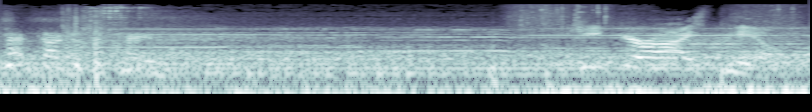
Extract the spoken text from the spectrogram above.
Check under the table. Keep your eyes peeled.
